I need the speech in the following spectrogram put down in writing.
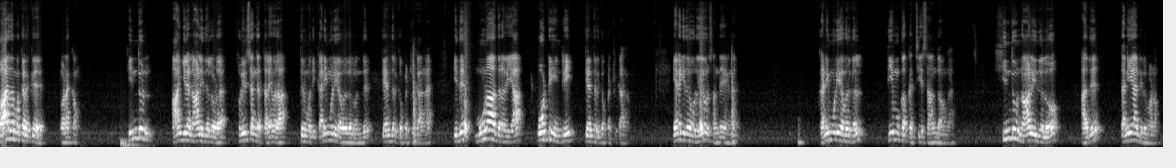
பாரத மக்களுக்கு வணக்கம். ஹிந்து ஆங்கில நாளிதழோட தொழிற்சங்க தலைவரா திருமதி கனிமொழி அவர்கள் வந்து தேர்ந்தெடுக்கப்பட்டிருக்காங்க. இது மூணாவது தடவையா போட்டியின்றி தேர்ந்தெடுக்கப்பட்டிருக்காங்க. எனக்கு இது ஒரே ஒரு சந்தேகங்க. கனிமொழி அவர்கள் திமுக கட்சியை சார்ந்தவங்க. ஹிந்து நாளிதழோ அது தனியார் நிறுவனம்.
